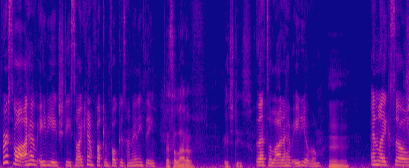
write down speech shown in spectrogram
First of all, I have ADHD, so I can't fucking focus on anything. that's a lot of hds That's a lot. I have eighty of them, mm-hmm and like so,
